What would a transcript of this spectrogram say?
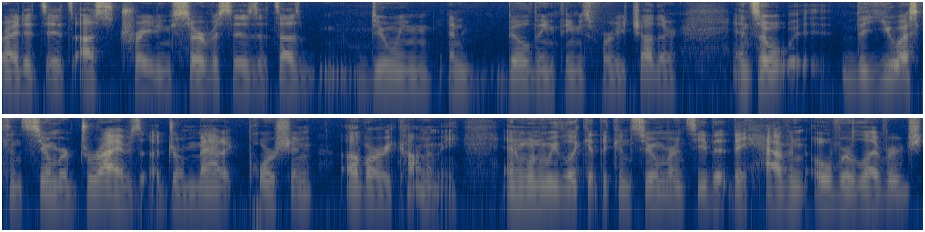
right? It's it's us trading services it's us doing and building things for each other. And so uh, the US consumer drives a dramatic portion of our economy. And when we look at the consumer and see that they haven't over leveraged,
